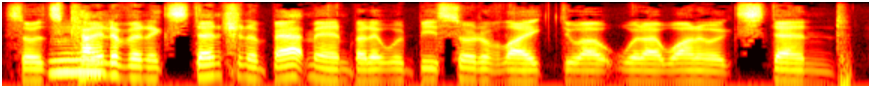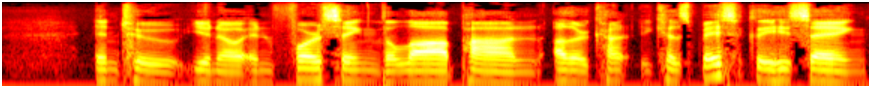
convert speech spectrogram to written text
So it's Mm. kind of an extension of Batman, but it would be sort of like, do I would I want to extend into you know enforcing the law upon other countries? Because basically he's saying,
